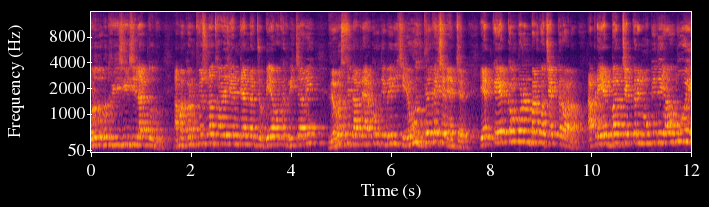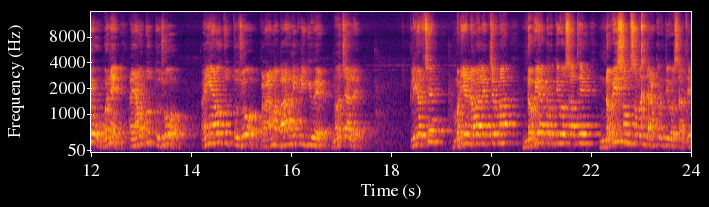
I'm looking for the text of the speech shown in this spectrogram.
ઓલું તો બધું ઈઝી ઈઝી લાગતું હતું. આમાં કન્ફ્યુઝ ન થવાય છે એમ ધ્યાન રાખજો. બે વખત વિચારી, વ્યવસ્થિત આપણે આકૃતિ બની છે. એવું જ દેખાય છે ને એક્ઝેક્ટ એક એક કમ્પોનન્ટ બાળકો ચેક કરવાનો. આપણે એક ભાગ ચેક કરીને મૂકી દઈએ આવતું હોય એવું બને. અહીં આવતું જ તું જો અહીંયા આવતું જ તું જો પણ આમાં બહાર નીકળી ગયું એક ન ચાલે. ક્લિયર છે? મળીએ નવા લેક્ચરમાં નવી આકૃતિઓ સાથે, નવી સમસંબંધ આકૃતિઓ સાથે.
